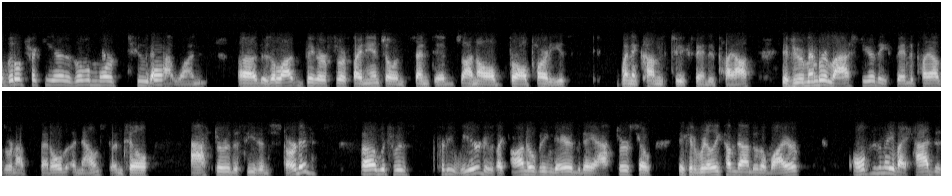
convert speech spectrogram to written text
A little trickier. There's a little more to that one. uh, there's a lot bigger for financial incentives on all for all parties when it comes to expanded playoffs. If you remember last year, the expanded playoffs were not settled, announced until after the season started, uh, which was pretty weird. It was like on opening day or the day after, so it could really come down to the wire. Ultimately, if I had to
